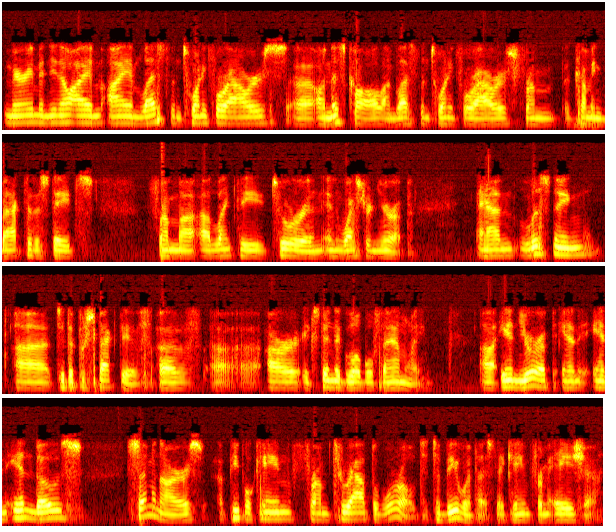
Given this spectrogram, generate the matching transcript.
Miriam, and you know I am I am less than 24 hours uh, on this call. I'm less than 24 hours from coming back to the states from a, a lengthy tour in, in Western Europe and listening uh, to the perspective of uh, our extended global family uh, in Europe and, and in those seminars, uh, people came from throughout the world to be with us. They came from Asia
